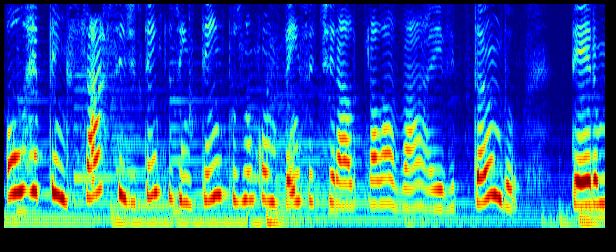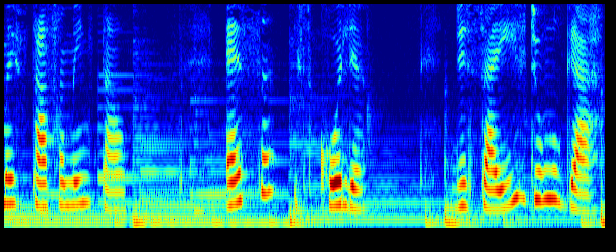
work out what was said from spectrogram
ou repensar se de tempos em tempos não compensa tirá-lo para lavar, evitando ter uma estafa mental. Essa escolha de sair de um lugar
